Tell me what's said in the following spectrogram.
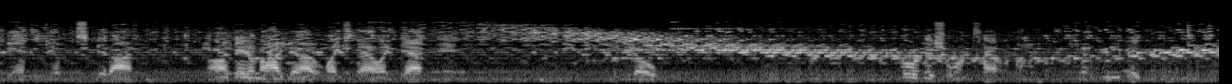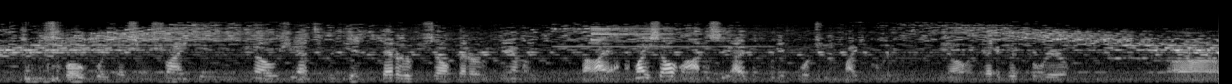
advantage of, and spit on. Uh, they don't know how to get out of a lifestyle like that. And, you know, her initial intent when, when we spoke was that she was trying to, you know, she had to get better herself, better her family. Now, I, myself, honestly, I've been pretty fortunate in my career. You know, I've had a good career. Uh,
